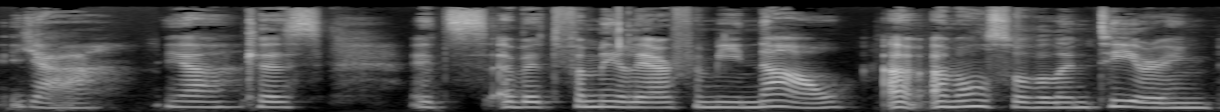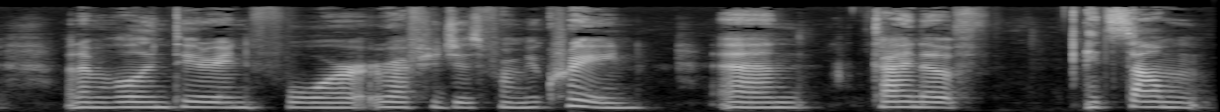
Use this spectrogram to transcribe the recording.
Yeah. Yeah. Because it's a bit familiar for me now. I'm also volunteering, but I'm volunteering for refugees from Ukraine and kind of it's some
